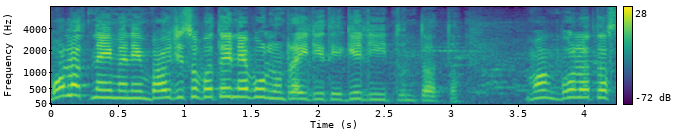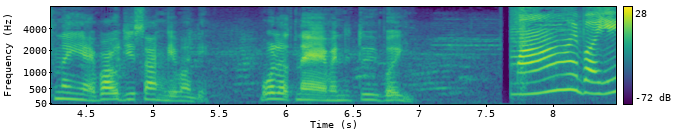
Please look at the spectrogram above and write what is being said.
बोलत नाही म्हणे. भाऊजीसोबतही नाही बोलून राहिली ती गेली इथून तर मग बोलतच नाही आहे. भाऊजी सांगे मला बोलत नाही आहे म्हणे तुझी बहीण. माय बाई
